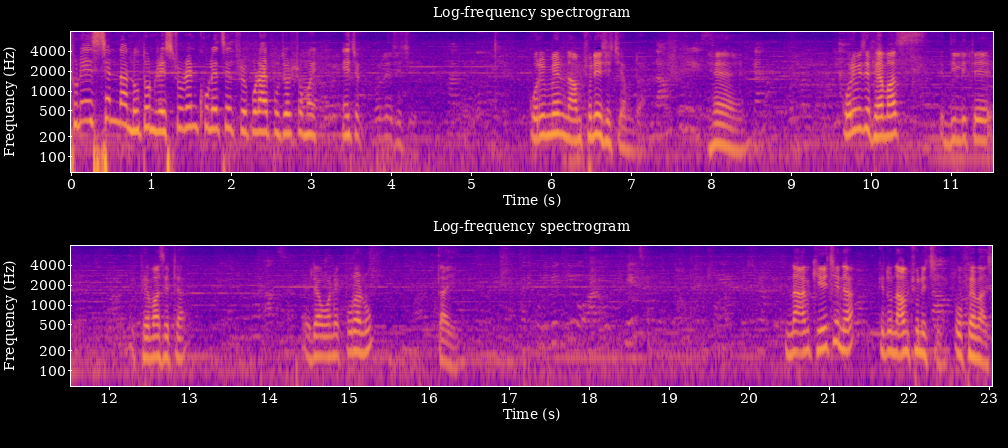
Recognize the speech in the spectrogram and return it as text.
শুনে এসছেন না নতুন রেস্টুরেন্ট খুলেছে ত্রিপুরায় পুজোর সময়? এই জন্য বলে এসেছি। করিমের নাম শুনে এসেছি আমরা। হ্যাঁ। করিম যে ফেমাস দিল্লিতে ফেমাস এটা। এটা অনেক পুরানো তাই। না আমি খেয়েছি না কিন্তু নাম শুনেছি ও ফেমাস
